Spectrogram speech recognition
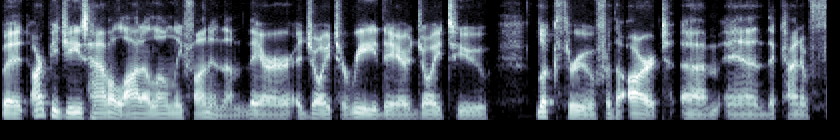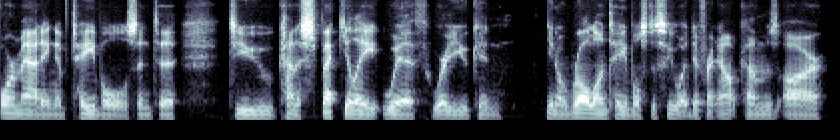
But RPGs have a lot of lonely fun in them. They are a joy to read, they are a joy to look through for the art um, and the kind of formatting of tables and to to kind of speculate with where you can you know roll on tables to see what different outcomes are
